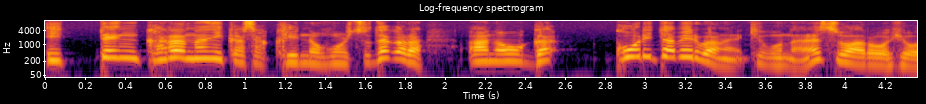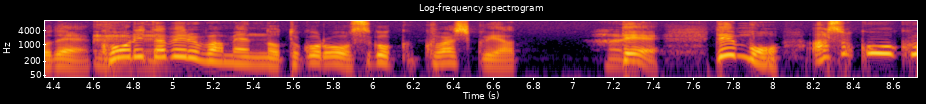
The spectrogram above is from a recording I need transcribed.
一点から何か作品の本質。だからあのが氷食べる場面基本なねスワロー表で。氷食べる場面のところをすごく詳しくやって、はい。でもあそこを詳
